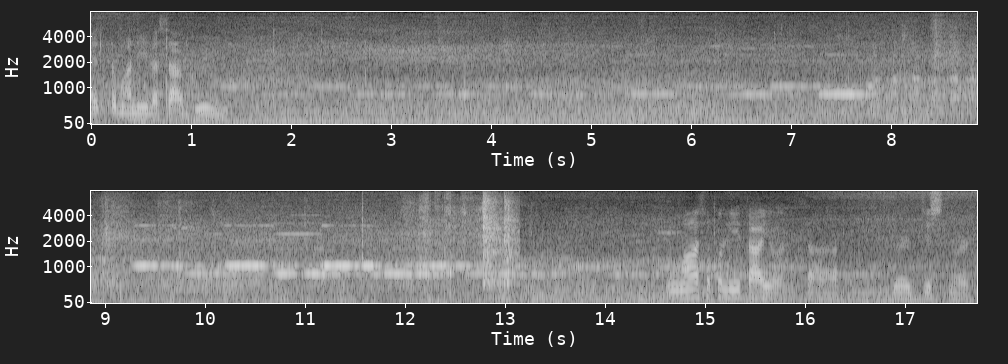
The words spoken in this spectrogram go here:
Metro Manila Subway. Pumasok ulit tayo sa Vertis North.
